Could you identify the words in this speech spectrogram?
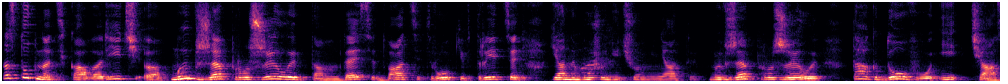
Наступна цікава річ: е, ми вже прожили там 10, 20 років, 30. Я не можу нічого міняти. Ми вже прожили так довго і час.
